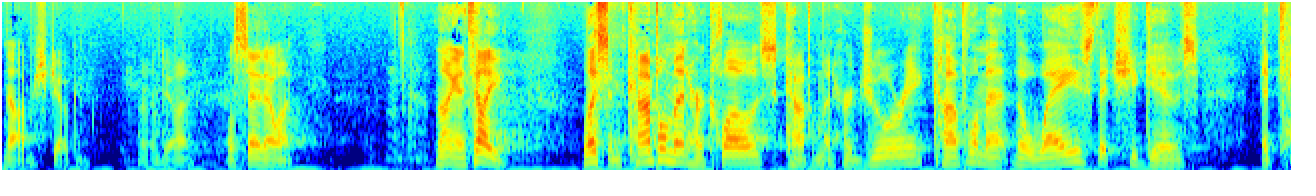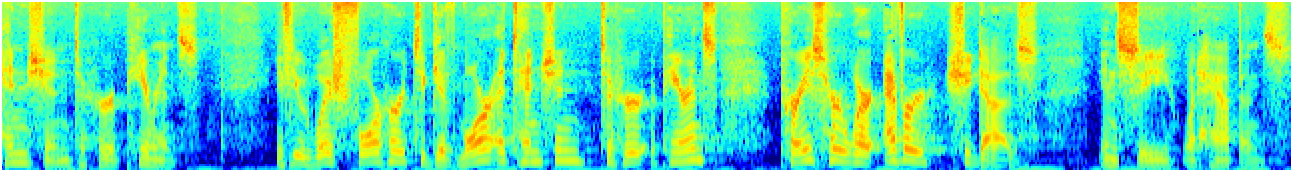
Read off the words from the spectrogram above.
No, I'm just joking. I'm doing it. We'll say that one. I'm not going to tell you. Listen, compliment her clothes, compliment her jewelry, compliment the ways that she gives attention to her appearance. If you would wish for her to give more attention to her appearance, praise her wherever she does and see what happens.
